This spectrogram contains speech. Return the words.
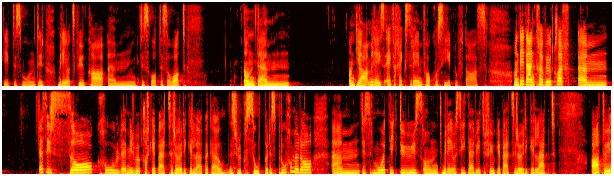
gib das Wunder. Wir haben auch das Gefühl gehabt, ähm, dass Gott das so will. Und, ähm, und ja, wir haben uns einfach extrem fokussiert auf das. Und ich denke wirklich, ähm, es ist so cool, wenn wir wirklich Gebetserhörung erleben. Gell? Das ist wirklich super. Das brauchen wir auch. Ähm, das ermutigt uns und wir haben auch seitdem wieder viel Gebetserhörung erlebt. Aber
